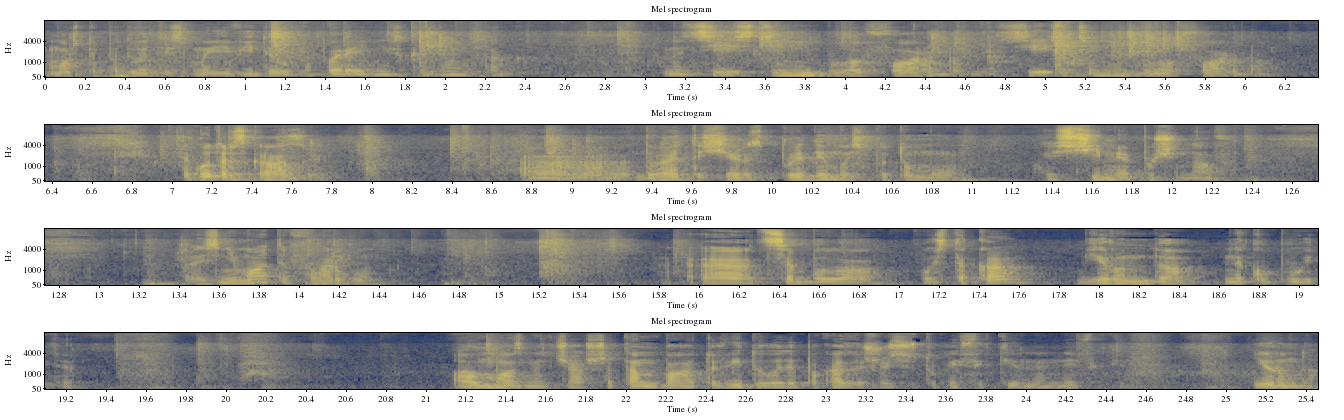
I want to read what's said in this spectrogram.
можете подивитись мої відео попередні, скажімо так. На цій стіні була фарба, на цій стіні була фарба. Так от розказую. Е, давайте ще раз пройдемось по тому, з чим я починав знімати фарбу. Е, це була ось така єрунда, не купуйте. Алмазна чаша, там багато відео, де показує, що ця штука ефективна, неефективна. Єрунда.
